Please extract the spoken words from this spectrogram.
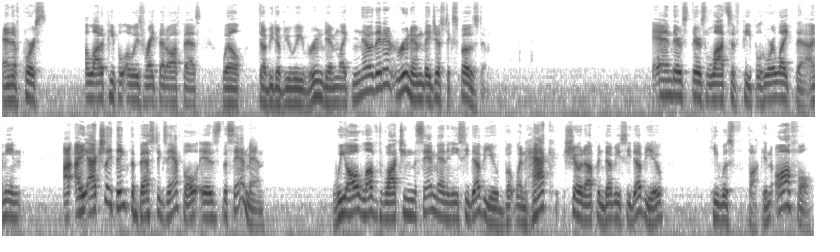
And of course, a lot of people always write that off as, well, WWE ruined him. Like, no, they didn't ruin him, they just exposed him. And there's there's lots of people who are like that. I mean, I, I actually think the best example is the Sandman. We all loved watching the Sandman in ECW, but when Hak showed up in WCW, he was fucking awful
